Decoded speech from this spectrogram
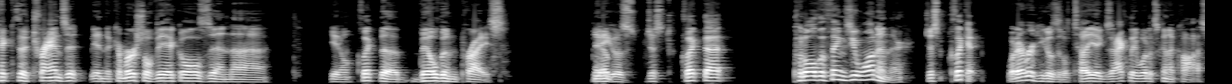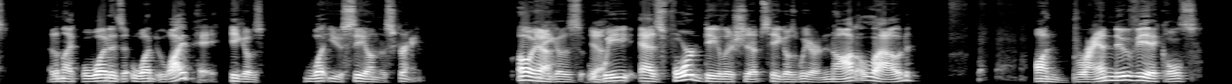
pick the transit in the commercial vehicles and uh you know click the build and price and Yep. he goes just click that. Put all the things you want in there. Just click it. Whatever. He goes it'll tell you exactly what it's going to cost. And i'm like well what is it? What do i pay? He goes what you see on the screen. Oh and he goes, Yeah. we as Ford dealerships, he goes, we are not allowed on brand new vehicles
